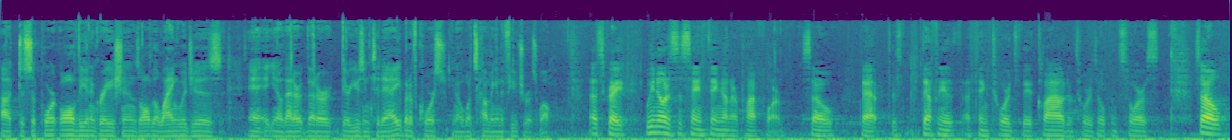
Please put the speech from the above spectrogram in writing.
uh, to support all the integrations, all the languages, uh, you know that are that are they're using today, but of course, you know what's coming in the future as well. That's great. We notice the same thing on our platform. So that there's definitely a, a, thing towards the cloud and towards open source. So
